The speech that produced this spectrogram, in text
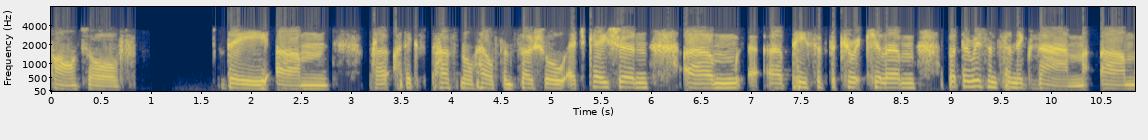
part of the um, per, I think it's personal health and social education um, a piece of the curriculum, but there isn't an exam um,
